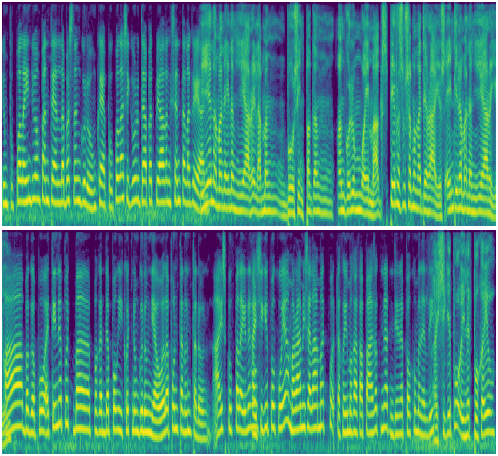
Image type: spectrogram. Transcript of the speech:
yung po pala hindi man ang labas ng gulong. Kaya po pala siguro dapat pialang sen talaga yan. Iyan naman ay nangyayari lamang busing pag ang, ang gulong mo ay mags. Pero sa mga derayos, ay hindi naman nangyayari yun. Ah, baga po. Ay, tingnan po't ba maganda pong ikot ng gulong niya. Wala pong tanong-tanong. Ayos po pala yun. Ano? Ay, sige po kuya. Maraming salamat po. Ako'y makakapasok na. Hindi na po ako manali. Ay sige po, ingat po kayo.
